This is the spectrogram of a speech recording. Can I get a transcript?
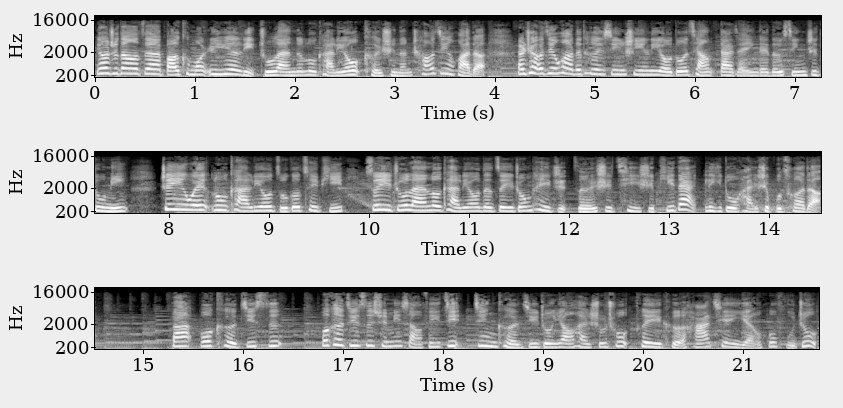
要知道，在宝可梦日月里，竹篮的洛卡利欧可是能超进化的，而超进化的特性适应力有多强，大家应该都心知肚明。正因为洛卡利欧足够脆皮，所以竹篮洛卡利欧的最终配置则是气势披带，力度还是不错的。八波克基斯，波克基斯学名小飞机，进可击中要害输出，退可哈欠掩护辅助，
